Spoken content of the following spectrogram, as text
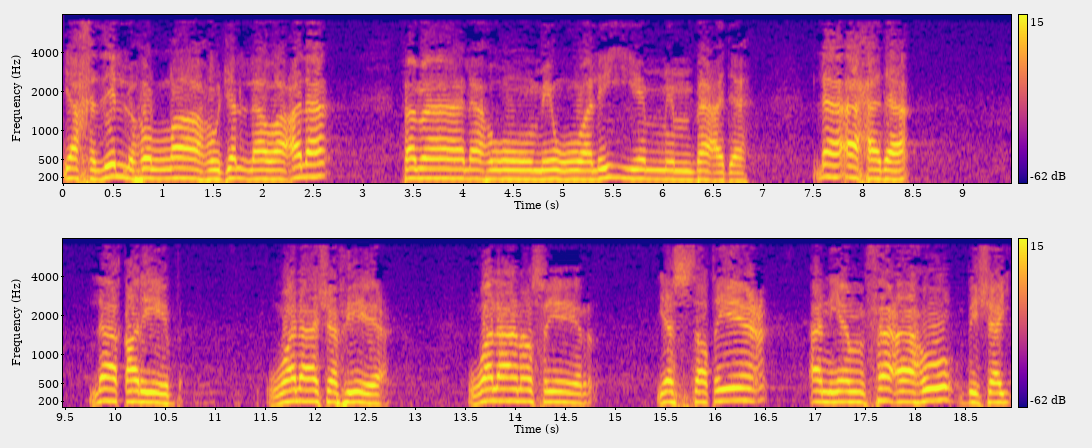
يخذله الله جل وعلا فما له من ولي من بعده لا أحد لا قريب ولا شفيع ولا نصير يستطيع أن ينفعه بشيء.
